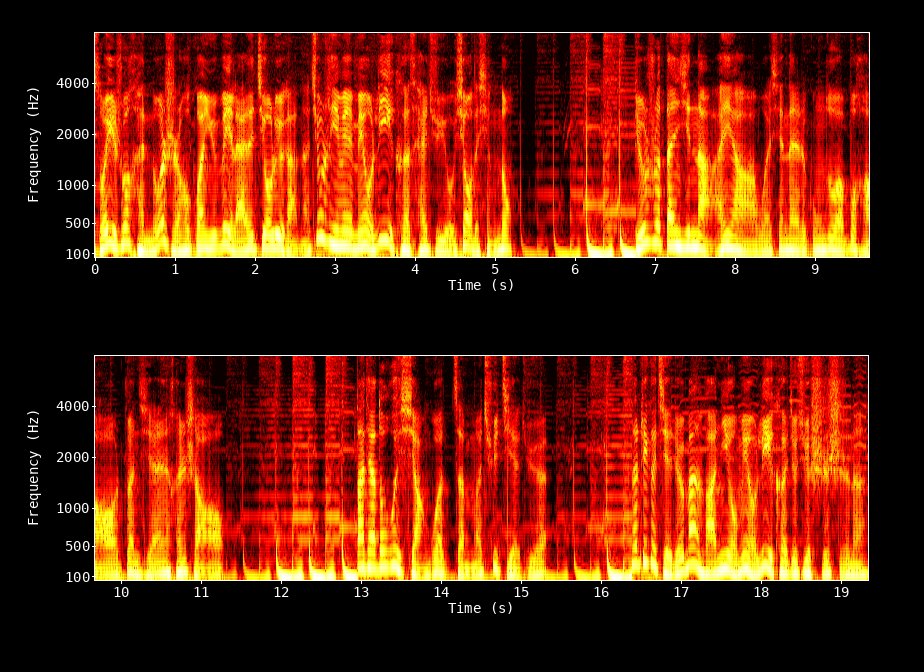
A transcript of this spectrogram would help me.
所以说，很多时候关于未来的焦虑感呢，就是因为没有立刻采取有效的行动。比如说担心呐，哎呀，我现在这工作不好，赚钱很少。大家都会想过怎么去解决，那这个解决办法你有没有立刻就去实施呢？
